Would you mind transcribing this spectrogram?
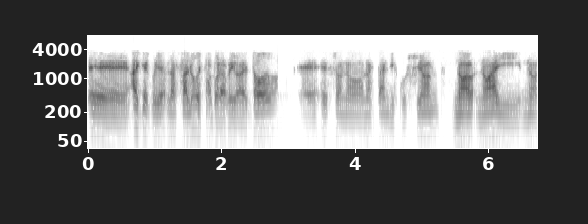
eh, hay que cuidar, la salud está por arriba de todo, eh, eso no, no está en discusión, no, no hay, no,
